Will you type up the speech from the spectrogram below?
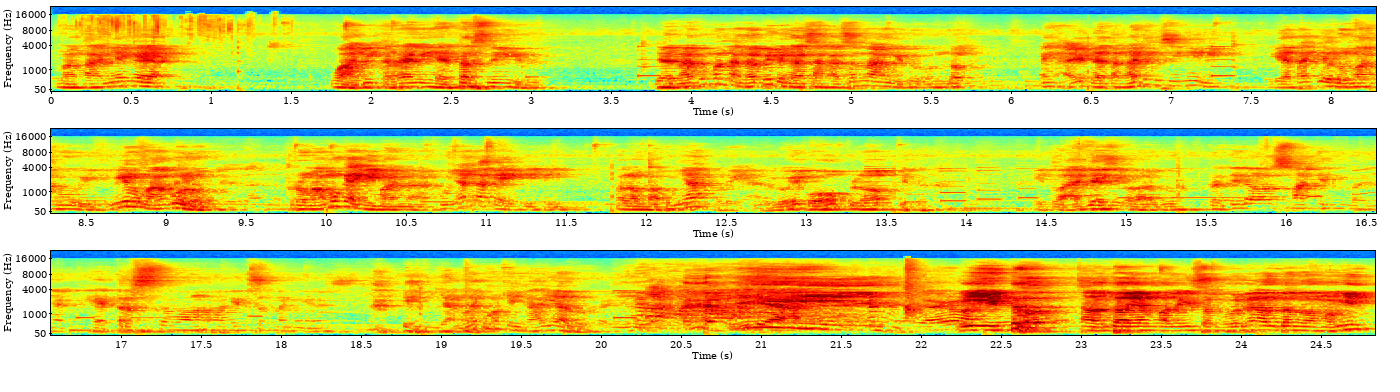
Makanya kayak wah ini keren nih haters nih gitu dan aku menanggapi dengan sangat senang gitu untuk eh ayo datang aja ke sini nih. Lihat aja rumahku ini. Rumahku loh. Rumahmu kayak gimana? Punya nggak kayak gini? Kalau nggak punya lu ya ya goblok gitu itu aja sih kalau aku Berarti kalau semakin banyak haters tuh malah makin seneng ya. eh yang lain makin kaya loh Iya. itu contoh yang paling sempurna untuk ngomongin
